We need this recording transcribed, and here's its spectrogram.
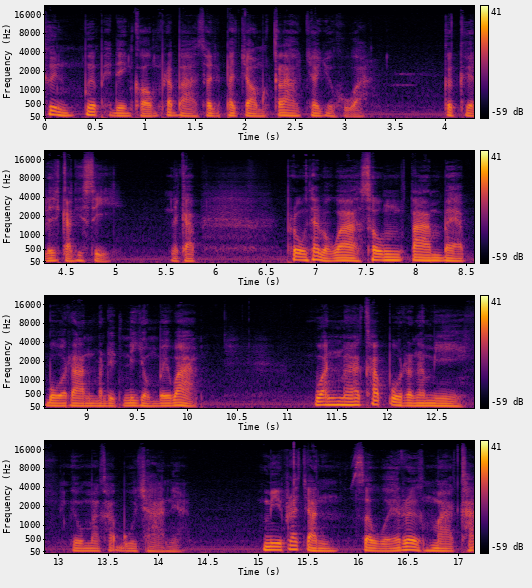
ขึ้นเมื่อแผ่นดินของพระบาทสมเด็จพระจอมเกล้าเจ้าอยู่หัว ก็คือรัชกาลที่4นะครับพระองค์ท่านบอกว่าทรงตามแบบโบราณบัณฑิตนิยมไว้ว่า วันมาฆปูรณมีหรือมาฆบูชาเนี่ย มีพระจันทร์เสวยเลิกษ์มาฆะ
